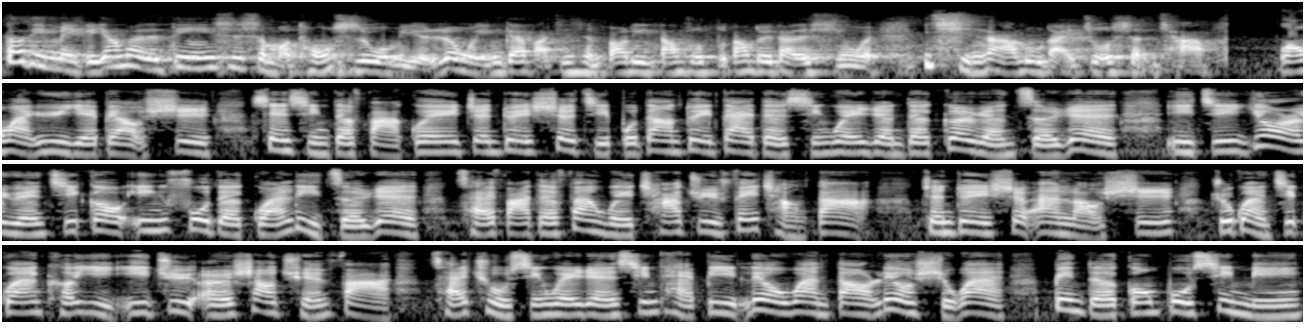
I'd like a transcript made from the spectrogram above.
到底每个样态的定义是什么，同时我们也认为应该把精神暴力当做不当对待的行为一起纳入来做审查。王婉玉也表示，现行的法规针对涉及不当对待的行为人的个人责任，以及幼儿园机构应负的管理责任，裁罚的范围差距非常大。针对涉案老师，主管机关可以依据《儿少权法》裁处行为人新台币六万到六十万，并得公布姓名。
